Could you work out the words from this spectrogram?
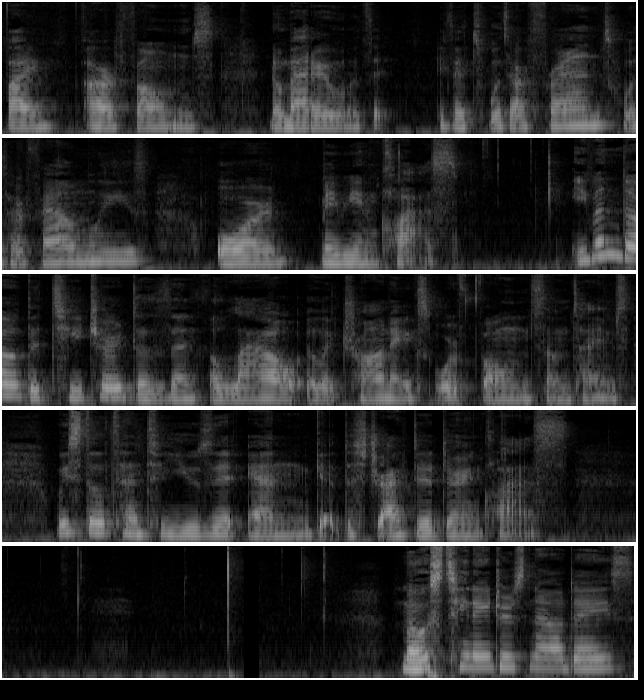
by our phones, no matter with it, if it's with our friends, with our families, or maybe in class. Even though the teacher doesn't allow electronics or phones sometimes, we still tend to use it and get distracted during class. Most teenagers nowadays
